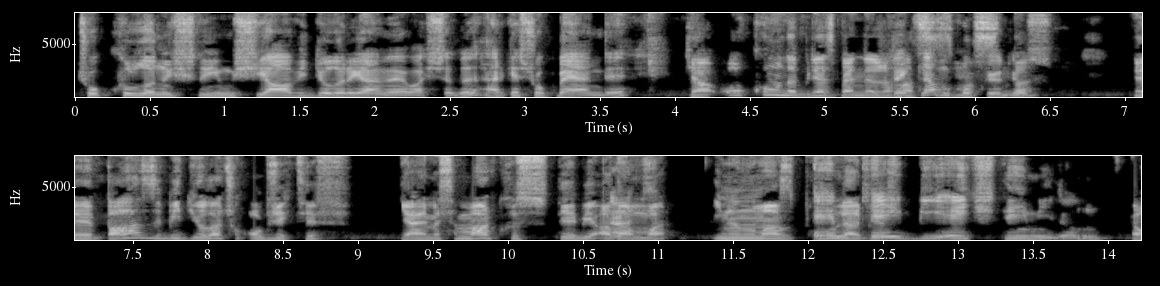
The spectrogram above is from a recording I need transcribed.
çok kullanışlıymış ya videoları gelmeye başladı. Herkes çok beğendi. ya o konuda biraz ben de Reklam mı rahatsızım kokuyor aslında. diyorsun? E, bazı videolar çok objektif. Yani mesela Marcus diye bir adam Evet. var. İnanılmaz popüler bir MKBHD miydi onun? Ya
